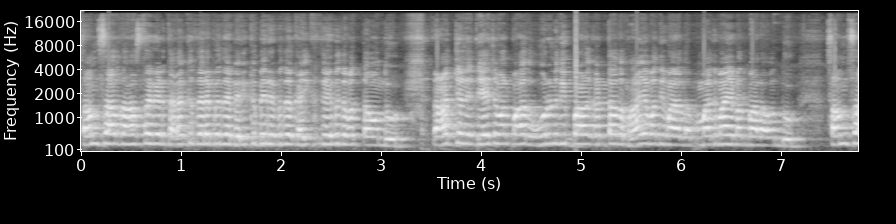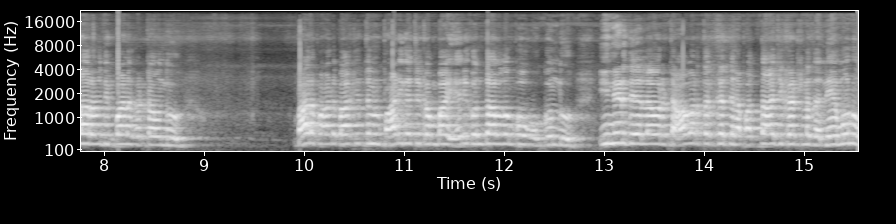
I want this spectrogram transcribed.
ಸಂಸಾರದ ಹಸ್ತಗಳ ತರಕ ತರಪದ ಬೆರಿಕ ಬೆರೆಪದ ಕೈಕ ಕೈಪದ ಬತ್ತ ಒಂದು. ರಾಜ್ಯದ ತೇಜವಲ್ಪಾದ ಊರಿನ ದಿಬ್ಬಾಳ ಕಟ್ಟಾದ ಮಾಯಮದಿ ಮದಿಮಾಲ ಮದಿಮಾಯ ಮದ್ಮಾಲ ಒಂದು. ಸಂಸಾರದ ದಿಬ್ಬಾಳ ಕಟ್ಟ ಒಂದು. ಬಾರ ಪಾಡು ಬಾಕಿತ್ತನು ಪಾಡಿಗಜ ಕಂಬ ಏರಿಗೊಂತಾವದಂಪ ಒಗ್ಗೊಂದು ಇನ್ನಿಡಿದ ಎಲ್ಲವರ ಟಾವರ್ ತಕ್ಕತ್ತಿನ ಪದ್ನಾಜಿ ಕಟ್ಟಲದ ನೇಮನು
